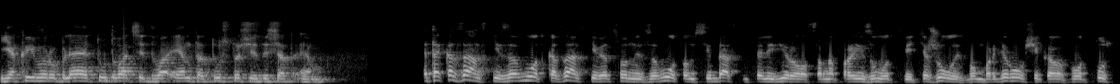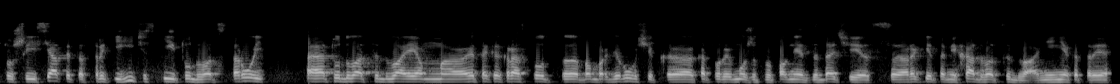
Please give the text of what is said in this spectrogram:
який виробляє Ту-22М та Ту-160М? Это Казанский завод, Казанский авиационный завод. Он всегда специализировался на производстве тяжелых бомбардировщиков. Вот Ту-160 это стратегический, Ту-22, э, Ту-22М э, это как раз тот э, бомбардировщик, э, который может выполнять задачи с ракетами Х-22. Они некоторые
